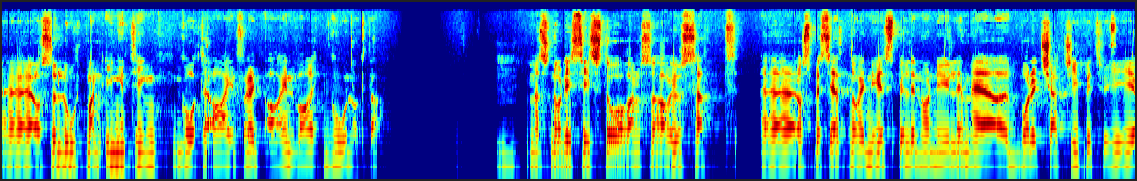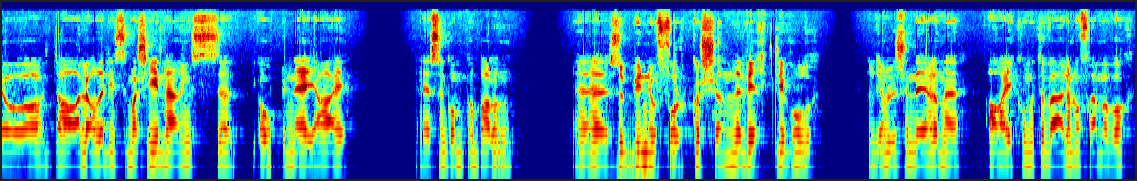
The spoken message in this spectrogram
Eh, og så lot man ingenting gå til A-en, for A-en var ikke god nok da. Mm. Mens nå de siste årene så har vi jo sett og Spesielt nå i nyhetsbildet nå nylig med både ChatGP3 og Dale og alle disse maskinlærings uh, Open AI uh, som kommer på ballen, så begynner jo folk å skjønne virkelig hvor revolusjonerende AI kommer til å være nå fremover.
